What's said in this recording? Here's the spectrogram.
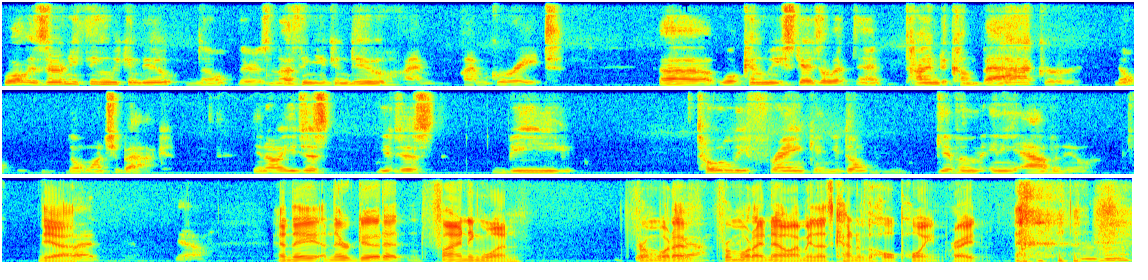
Well, is there anything we can do? No, there is nothing you can do. I'm I'm great. Uh, well, can we schedule a t- time to come back? Or nope, don't want you back. You know, you just you just be totally frank, and you don't give them any avenue. Yeah. But yeah, and they and they're good at finding one from what yeah. I've from what I know. I mean, that's kind of the whole point, right? Mhm.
